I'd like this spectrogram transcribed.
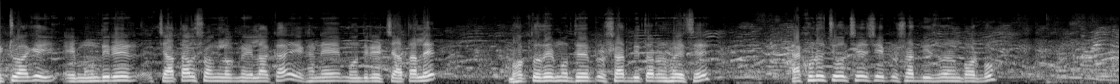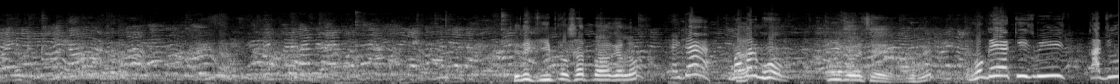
একটু আগেই এই মন্দিরের চাতাল সংলগ্ন এলাকায় এখানে মন্দিরের চাতালে ভক্তদের মধ্যে প্রসাদ বিতরণ হয়েছে। এখনও চলছে সেই প্রসাদ বিতরণ পর্ব। দিদি কি প্রসাদ পাওয়া গেল? এটা বাবার ভোগ। কি রয়েছে ভোগে? ভোগে কিশমিশ কাজু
